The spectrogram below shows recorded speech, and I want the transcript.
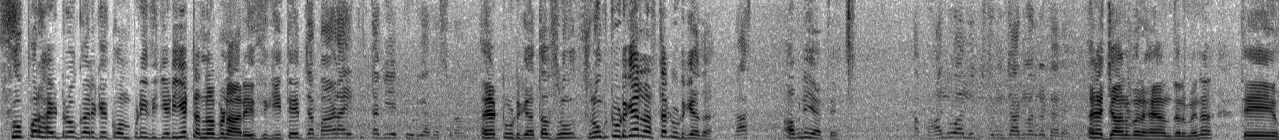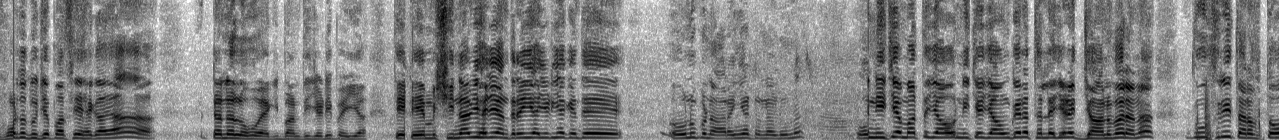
ਸੁਪਰ ਹਾਈਡਰੋ ਕਰਕੇ ਕੰਪਨੀ ਸੀ ਜਿਹੜੀ ਇਹ ਟਨਲ ਬਣਾ ਰਹੀ ਸੀਗੀ ਤੇ जब बाढ़ आई थी तब ये टूट गया था सुरंग ਇਹ ਟੁੱਟ ਗਿਆ ਤਾਂ ਸੁਰੰਗ ਸੁਰੰਗ ਟੁੱਟ ਗਿਆ ਰਸਤਾ ਟੁੱਟ ਗਿਆ ਤਾਂ रास्ता अब नहीं आते अब भालू वालू जानवर का डर है ਅੱਛਾ ਜਾਨਵਰ ਹੈ ਅੰਦਰ ਮੇ ਨਾ ਤੇ ਹੁਣ ਤਾਂ ਦੂਜੇ ਪਾਸੇ ਹੈਗਾ ਆ ਟਨਲ ਉਹ ਹੈਗੀ ਬਣਦੀ ਜਿਹੜੀ ਪਈ ਆ ਤੇ ਤੇ ਮਸ਼ੀਨਾਂ ਵੀ ਹਜੇ ਅੰਦਰ ਹੀ ਆ ਜਿਹੜੀਆਂ ਕਹਿੰਦੇ ਉਹਨੂੰ ਬਣਾ ਰਹੀਆਂ ਟਨਲ ਨੂੰ ਨਾ ਉਹ ਨੀਚੇ ਮਤ ਜਾਓ ਨੀਚੇ ਜਾਓਗੇ ਨਾ ਥੱਲੇ ਜਿਹੜੇ ਜਾਨਵਰ ਆ ਨਾ ਦੂਸਰੀ ਤਰਫ ਤੋਂ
